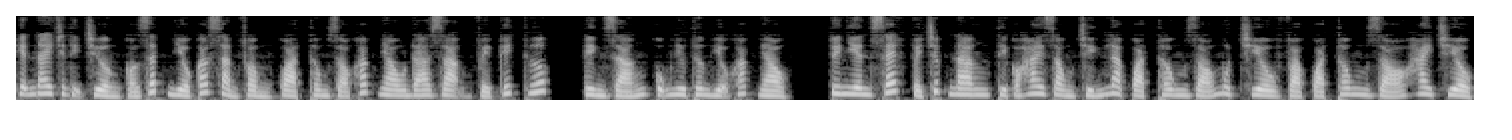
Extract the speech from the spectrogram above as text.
Hiện nay trên thị trường có rất nhiều các sản phẩm quạt thông gió khác nhau đa dạng về kích thước, hình dáng cũng như thương hiệu khác nhau. Tuy nhiên xét về chức năng thì có hai dòng chính là quạt thông gió một chiều và quạt thông gió hai chiều.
